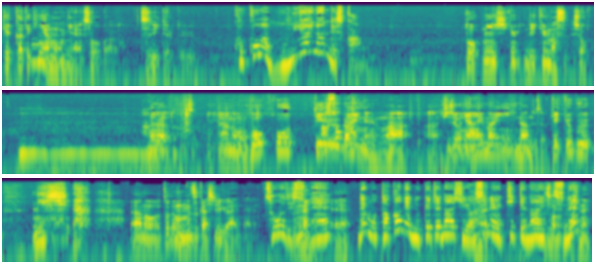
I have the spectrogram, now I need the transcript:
結果的にはもみ合い相場が続いてるというここはもみ合いなんですか？と認識できますでしょ。だからあの方向っていう概念は非常に曖昧なんですよ。結局認識 あのとても難しい概念、そうですね、ええ、でも高値抜けてないし安値切ってないですね。はい、ね。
